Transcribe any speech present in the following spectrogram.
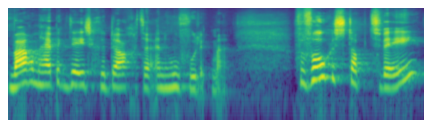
Waarom heb ik deze gedachte en hoe voel ik me? Vervolgens stap 2.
